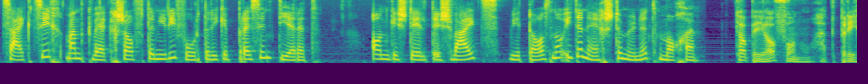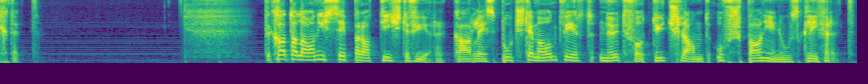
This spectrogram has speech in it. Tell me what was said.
zeigt sich, wenn die Gewerkschaften ihre Forderungen präsentieren. Angestellte Schweiz wird das noch in den nächsten Monaten machen. Tabea Fono hat berichtet. Der katalanische Separatistenführer Carles Puigdemont wird nicht von Deutschland auf Spanien ausgeliefert.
